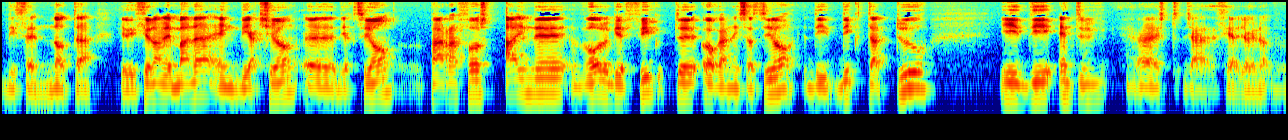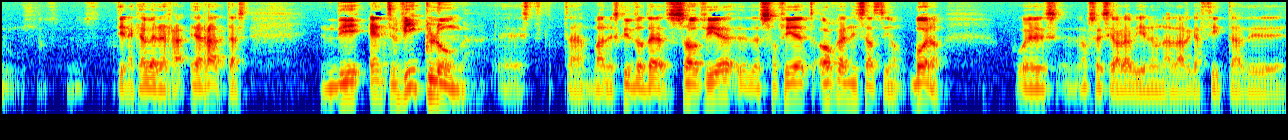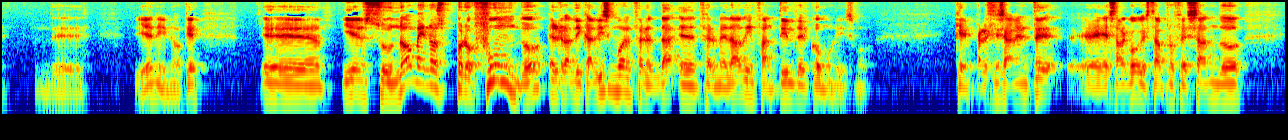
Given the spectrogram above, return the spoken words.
dice nota, edición alemana en Die eh, párrafos, eine Volgefickte Organisation, die Diktatur y die ya decía yo que no, tiene que haber erratas, die Entwicklung, está mal escrito, de Soviet, de Soviet Organización. Bueno, pues no sé si ahora viene una larga cita de, de Lenin o qué. Eh, y en su no menos profundo, el radicalismo enfermedad, infantil del comunismo, que precisamente eh, es algo que está profesando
